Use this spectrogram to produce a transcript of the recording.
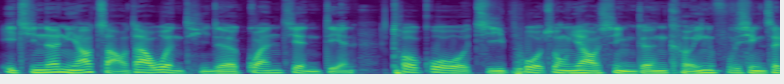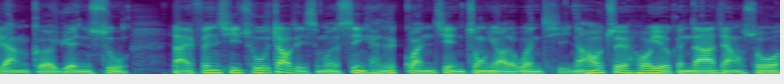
以及呢，你要找到问题的关键点，透过急迫重要性跟可应付性这两个元素。来分析出到底什么事情才是关键重要的问题，然后最后又跟大家讲说，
